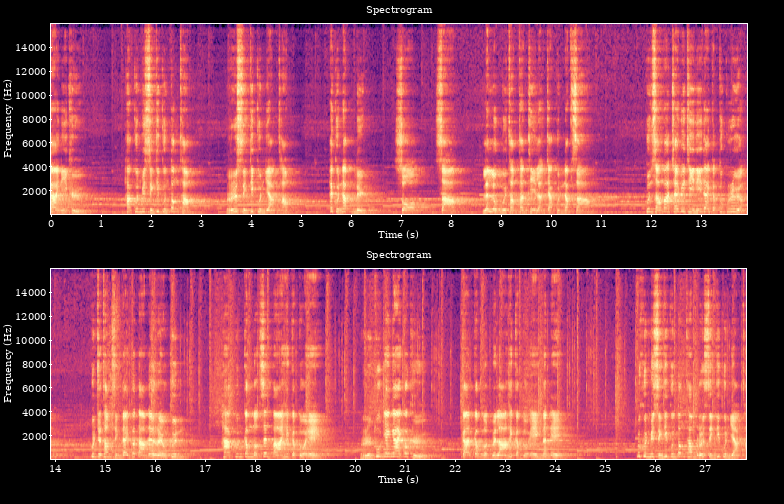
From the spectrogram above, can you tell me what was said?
ง่ายนี้คือ หากคุณมีสิ่งที่คุณต้องทำหรือสิ่งที่คุณอยากทำให้คุณนับ 1 2 3 และลงมือทำทันทีหลังจากคุณนับ 3 คุณสามารถใช้วิธีนี้ได้กับทุกเรื่อง คุณจะทำสิ่งใดก็ตามได้เร็วขึ้น หากคุณกำหนดเส้นตายให้กับตัวเอง หรือพูดง่ายๆก็คือ การกำหนดเวลาให้กับตัวเองนั่นเอง เมื่อคุณมีสิ่งที่คุณต้องทำหรือสิ่งที่คุณอยากท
